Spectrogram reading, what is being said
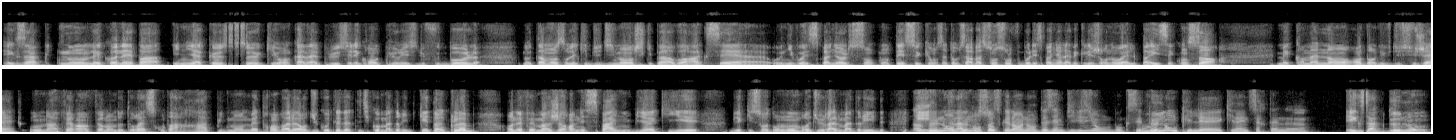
Exact. Nous, on ne les connaît pas. Il n'y a que ceux qui ont Canal+, et les grands puristes du football, notamment sur l'équipe du dimanche, qui peuvent avoir accès euh, au niveau espagnol, sans compter ceux qui ont cette observation sur le football espagnol avec les journaux El País et consorts. Mais quand maintenant on rentre dans le vif du sujet, on a affaire à un Fernando Torres qu'on va rapidement mettre en valeur du côté de l'Atlético Madrid, qui est un club en effet majeur en Espagne, bien qu'il est, bien qu'il soit dans l'ombre du Real Madrid. Non, Et de nom, de parce que là on est en deuxième division, donc c'est Oui. de nom qu'il est qu'il a une certaine. euh, Exact, de nom.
